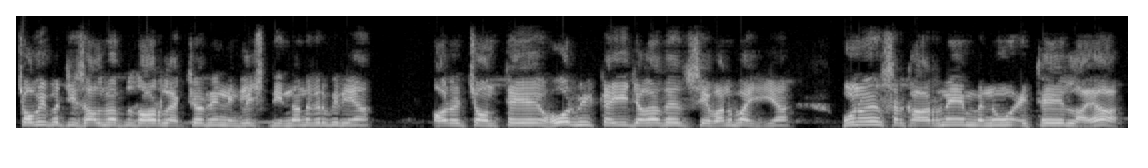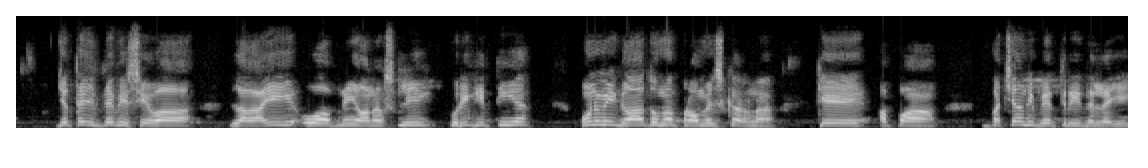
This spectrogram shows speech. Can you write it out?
24 25 ਸਾਲ ਮੈਂ ਬਤੌਰ ਲੈਕਚਰਰ ਇਨ ਇੰਗਲਿਸ਼ ਦੀਨਾਨਗਰ ਵੀ ਰਿਹਾ। ਔਰ ਚੌਂਤੇ ਹੋਰ ਵੀ ਕਈ ਜਗ੍ਹਾ ਤੇ ਸੇਵਾ ਨਿਭਾਈ ਆ। ਹੁਣ ਸਰਕਾਰ ਨੇ ਮੈਨੂੰ ਇੱਥੇ ਲਾਇਆ, ਜਿੱਥੇ ਜਿੱਥੇ ਵੀ ਸੇਵਾ ਲਗਾਈ, ਉਹ ਆਪਣੀ ਓਨੈਸਟਲੀ ਪੂਰੀ ਕੀਤੀ ਹੈ ਹੁਣ ਵੀ ਗਾਂ ਤੋਂ ਮੈਂ ਪ੍ਰੋਮਿਸ ਕਰਨਾ ਕਿ ਆਪਾਂ ਬੱਚਿਆਂ ਦੀ ਬਿਹਤਰੀ ਦੇ ਲਈ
